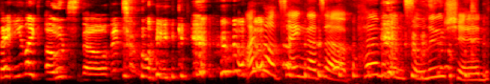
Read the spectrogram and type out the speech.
They eat like oats though. It's like I'm not saying that's a permanent solution,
